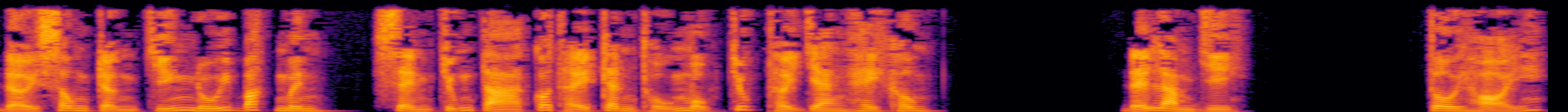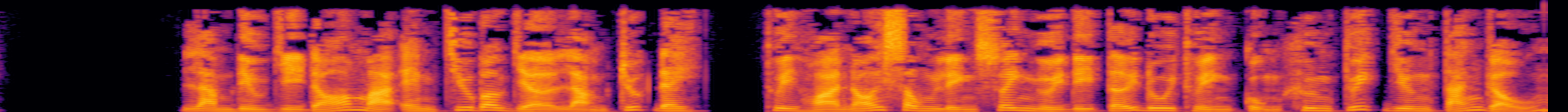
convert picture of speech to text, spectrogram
đợi xong trận chiến núi Bắc Minh, xem chúng ta có thể tranh thủ một chút thời gian hay không. Để làm gì? Tôi hỏi. Làm điều gì đó mà em chưa bao giờ làm trước đây. Thùy Họa nói xong liền xoay người đi tới đuôi thuyền cùng Khương Tuyết Dương tán gẫu.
